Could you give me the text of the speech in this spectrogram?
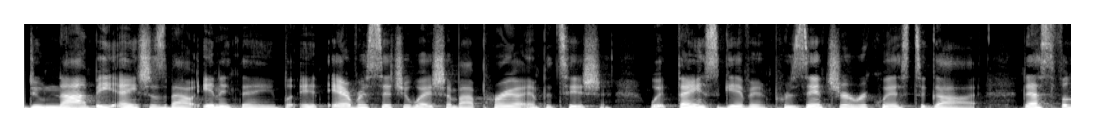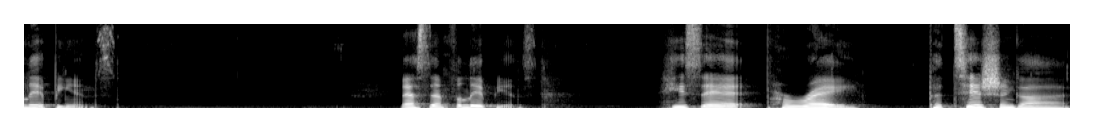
do not be anxious about anything, but in every situation by prayer and petition, with thanksgiving, present your request to God. That's Philippians. That's in Philippians. He said, pray, petition God,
